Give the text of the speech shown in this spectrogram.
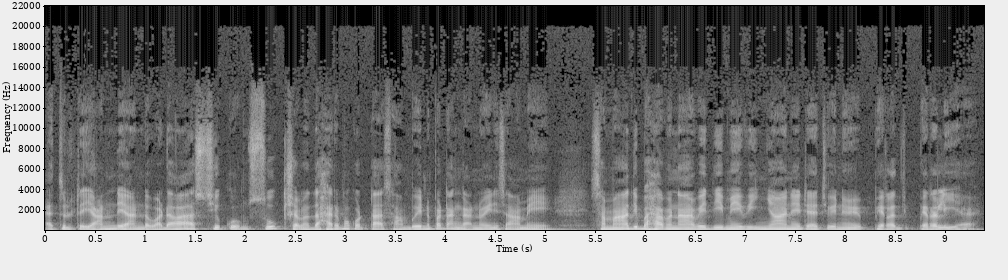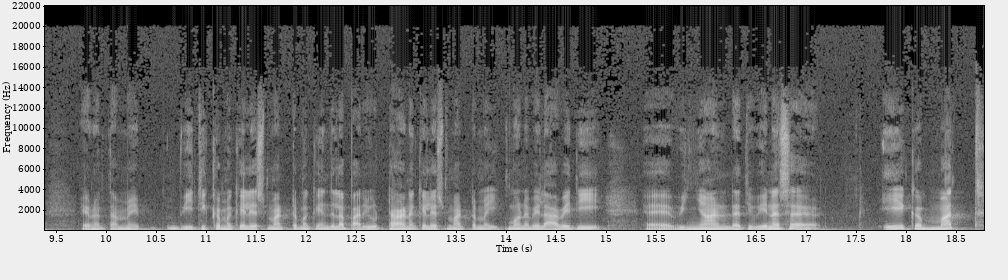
ඇතුළට යන්න යන්න වඩා සුකුම් සූක්ෂම ධර්ම කොටස හම්බ වෙන්න පටන් ගන්නවා. ඒ නිසා මේ සමාධි භාවනාවේදී මේ විඥාණයට ඇති වෙන පෙරලිය එහෙම නැත්නම් මේ වීතික්‍රම කෙලස් මට්ටමක ඉඳලා පරිඋත් ทาน කෙලස් මට්ටම ඉක්මන වෙලාවේදී විඥාණයට ඇති වෙනස ඒකමත්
